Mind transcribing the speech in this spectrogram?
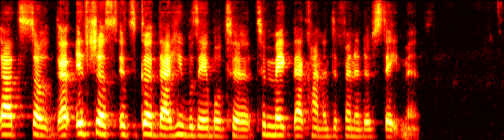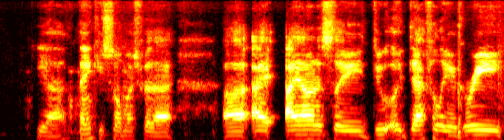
that's so that it's just it's good that he was able to to make that kind of definitive statement. Yeah, thank you so much for that. Uh, I I honestly do uh, definitely agree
